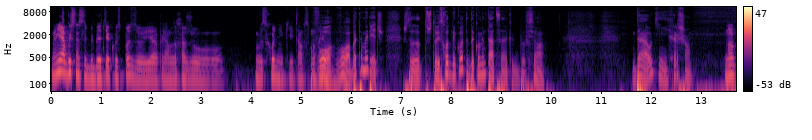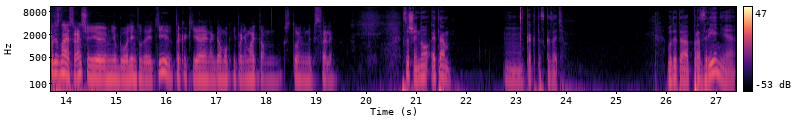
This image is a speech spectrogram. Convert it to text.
Ну, я обычно, если библиотеку использую, я прям захожу в исходники и там смотрю. Во, во, об этом и речь. Что, что исходный код и документация, как бы, все. Да, окей, хорошо. Ну, признаюсь, раньше я, мне было лень туда идти, так как я иногда мог не понимать там, что они написали. Слушай, ну это, как это сказать, вот это прозрение,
